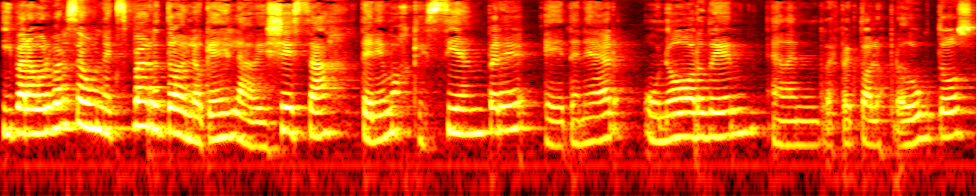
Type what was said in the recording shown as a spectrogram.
Y para volverse un experto en lo que es la belleza, tenemos que siempre eh, tener un orden en respecto a los productos,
